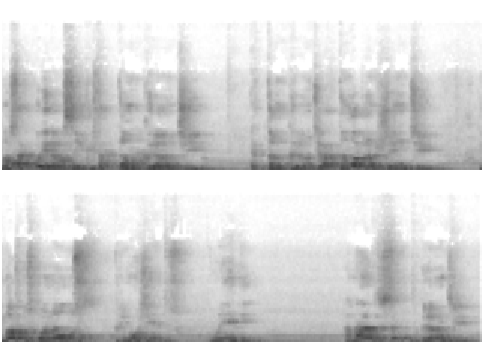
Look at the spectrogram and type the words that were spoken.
nossa coerência em Cristo é tão grande, é tão grande, ela é tão abrangente, que nós nos tornamos primogênitos com Ele. Amados, isso é muito grande.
